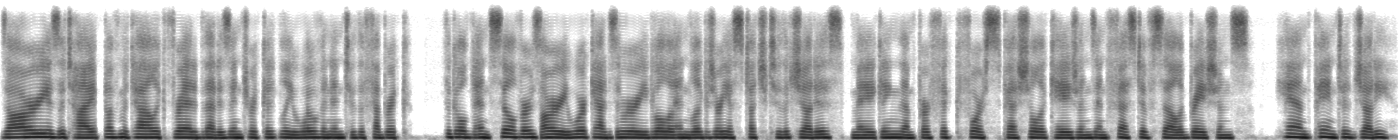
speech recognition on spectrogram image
Zari is a type of metallic thread that is intricately woven into the fabric. The gold and silver zari work adds a regal and luxurious touch to the juttis, making them perfect for special occasions and festive celebrations. Hand painted jutti.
